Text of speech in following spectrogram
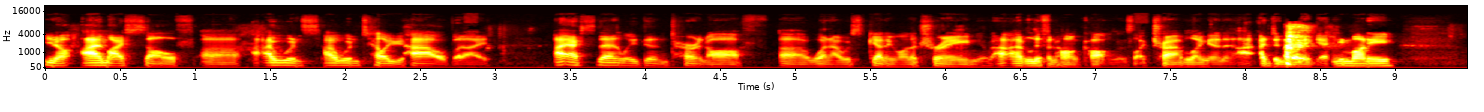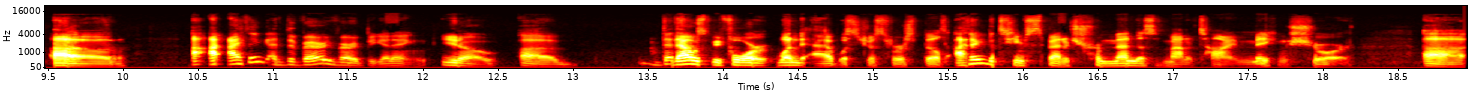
You know, I myself, uh, I wouldn't I wouldn't tell you how, but I I accidentally didn't turn it off uh, when I was getting on the train. I, I live in Hong Kong. It's like traveling, and I, I didn't make any money. I, I think at the very, very beginning, you know, uh, th- that was before when the app was just first built. I think the team spent a tremendous amount of time making sure. Uh,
